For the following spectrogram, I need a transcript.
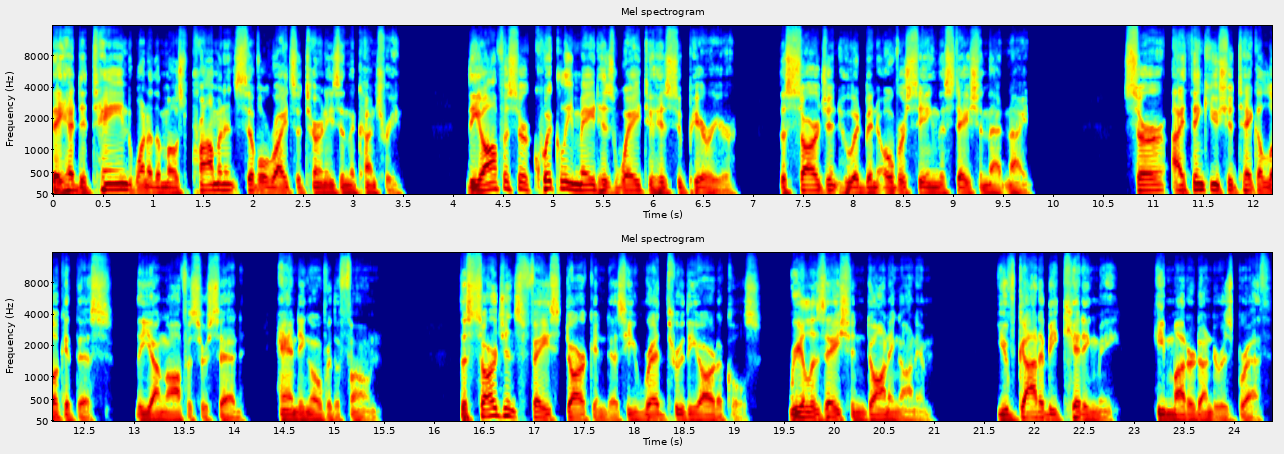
They had detained one of the most prominent civil rights attorneys in the country. The officer quickly made his way to his superior, the sergeant who had been overseeing the station that night. Sir, I think you should take a look at this, the young officer said, handing over the phone. The sergeant's face darkened as he read through the articles, realization dawning on him. You've got to be kidding me, he muttered under his breath.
